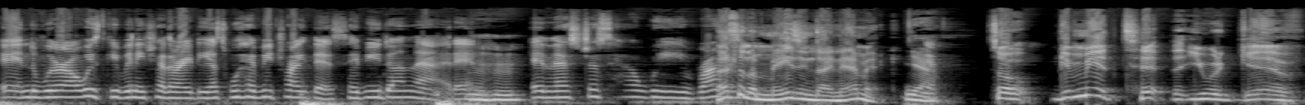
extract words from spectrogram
and we're always giving each other ideas. Well, have you tried this? Have you done that? And mm-hmm. and that's just how we run. That's an amazing dynamic. yeah. So, give me a tip that you would give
